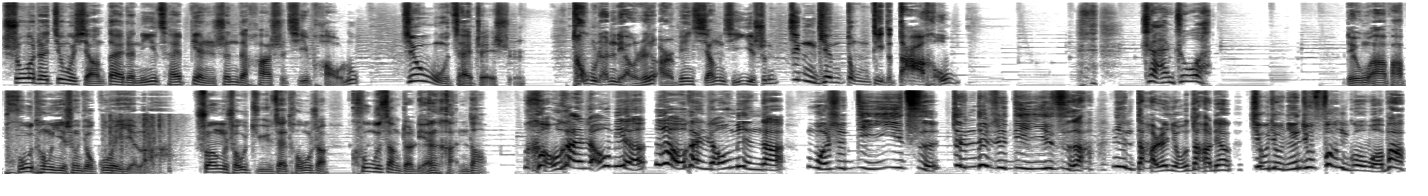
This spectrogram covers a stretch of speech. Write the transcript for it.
说着就想带着尼才变身的哈士奇跑路。就在这时，突然两人耳边响起一声惊天动地的大吼。站住！刘阿八扑通一声就跪了，双手举在头上，哭丧着脸喊道：“好汉饶命！好汉饶命啊！我是第一次，真的是第一次啊！您大人有大量，求求您就放过我吧！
